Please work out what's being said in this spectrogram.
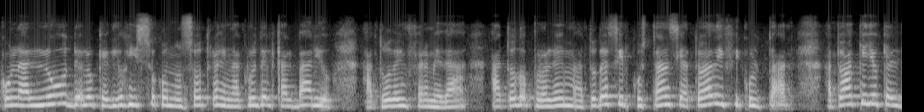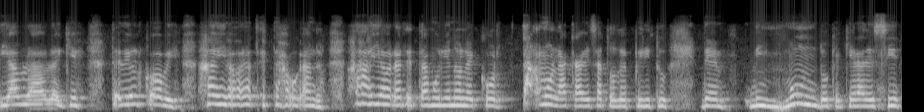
con la luz de lo que Dios hizo con nosotros en la cruz del Calvario, a toda enfermedad, a todo problema, a toda circunstancia, a toda dificultad, a todo aquello que el diablo habla y que te dio el COVID. Ay, ahora te estás ahogando. Ay, ahora te estás muriendo. Le cortamos la cabeza a todo espíritu de inmundo que quiera decir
